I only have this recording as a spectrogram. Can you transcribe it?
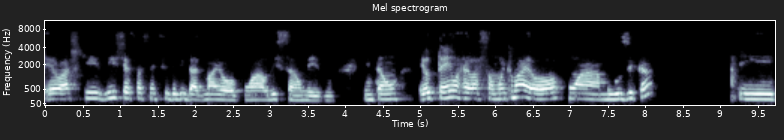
eu acho que existe essa sensibilidade maior com a audição mesmo. Então, eu tenho uma relação muito maior com a música e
